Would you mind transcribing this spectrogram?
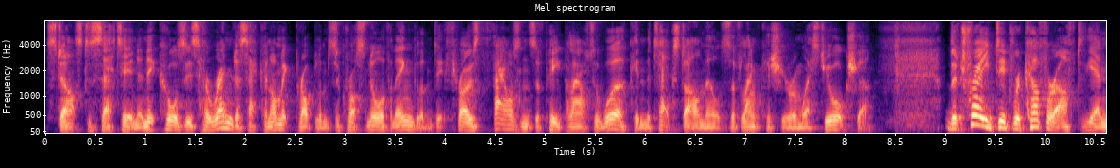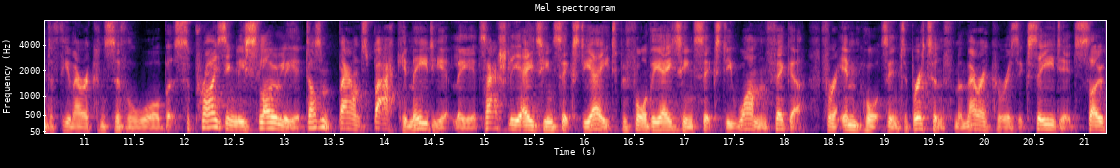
starts to set in, and it causes horrendous economic problems across northern England. It throws thousands of people out of work in the textile mills of Lancashire and West Yorkshire. The trade did recover after the end of the American Civil War, but surprisingly slowly. It doesn't bounce back immediately. It's actually 1868 before the 1861 figure for imports into Britain from America is exceeded. So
